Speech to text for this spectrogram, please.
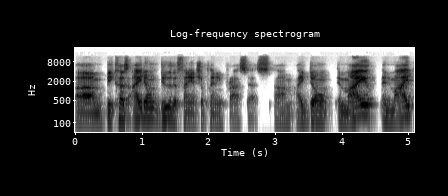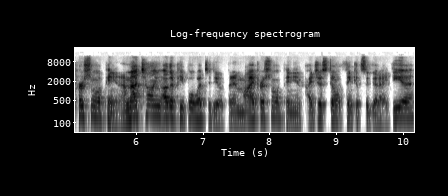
um, because i don't do the financial planning process. Um, i don't in my in my personal opinion i'm not telling other people what to do but in my personal opinion i just don't think it's a good idea.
